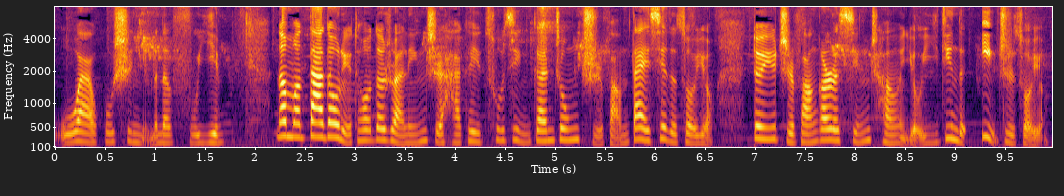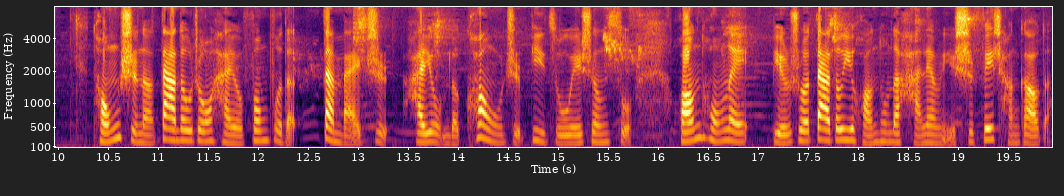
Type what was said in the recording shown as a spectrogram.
无外乎是你们的福音。那么大豆里头的软磷脂还可以促进肝中脂肪代谢的作用，对于脂肪肝的形成有一定的抑制作用。同时呢，大豆中含有丰富的蛋白质，还有我们的矿物质、B 族维生素。黄酮类，比如说大豆异黄酮的含量也是非常高的，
